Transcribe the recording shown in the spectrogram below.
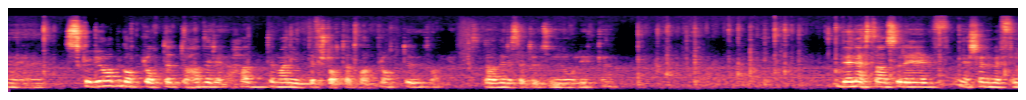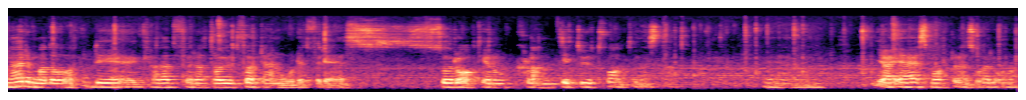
Eh, skulle jag ha begått brottet då hade, det, hade man inte förstått att det var ett brott överhuvudtaget. Då hade det sett ut som en olycka. Det är nästan så det, jag känner mig förnärmad av att bli kallad för att ha utfört det här mordet för det är så rakt igenom klantigt utvalt det mesta. Eh, jag, jag är smartare än så, jag lovar.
